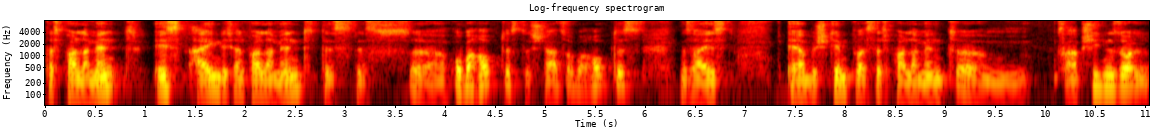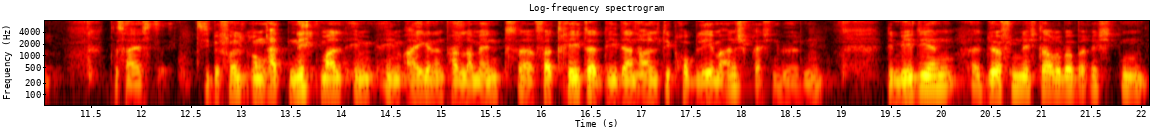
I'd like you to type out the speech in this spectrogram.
das Parlament ist eigentlich ein Parlament des, des äh, Oberhauptes, des Staatsoberhauptes. Das heißt, er bestimmt, was das Parlament ähm, verabschieden soll. Das heißt, die Bevölkerung hat nicht mal im, im eigenen Parlament äh, Vertreter, die dann halt die Probleme ansprechen würden. Die Medien äh, dürfen nicht darüber berichten.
